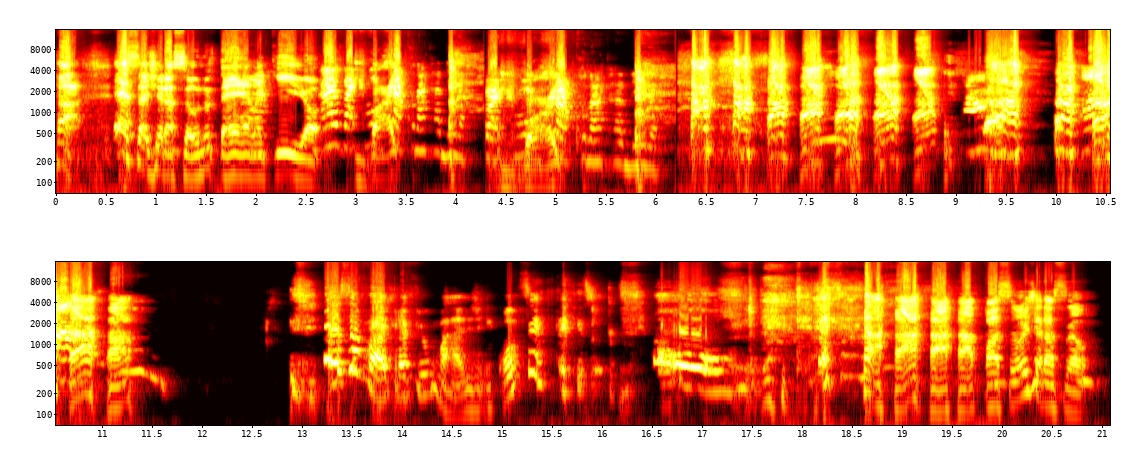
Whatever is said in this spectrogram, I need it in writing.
Ha! Essa geração Nutella aqui, ó. Ai, vai vai... um saco na cadeira. Vai um saco na cadeira. ah, essa vai pra filmagem, com certeza. Oh. Passou a geração.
